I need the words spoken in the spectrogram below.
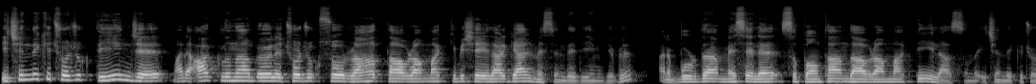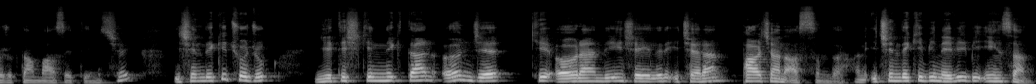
İçindeki çocuk deyince hani aklına böyle çocuksu, rahat davranmak gibi şeyler gelmesin dediğim gibi. Hani burada mesele spontan davranmak değil aslında içindeki çocuktan bahsettiğimiz şey. İçindeki çocuk yetişkinlikten önceki öğrendiğin şeyleri içeren parçan aslında. Hani içindeki bir nevi bir insan.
